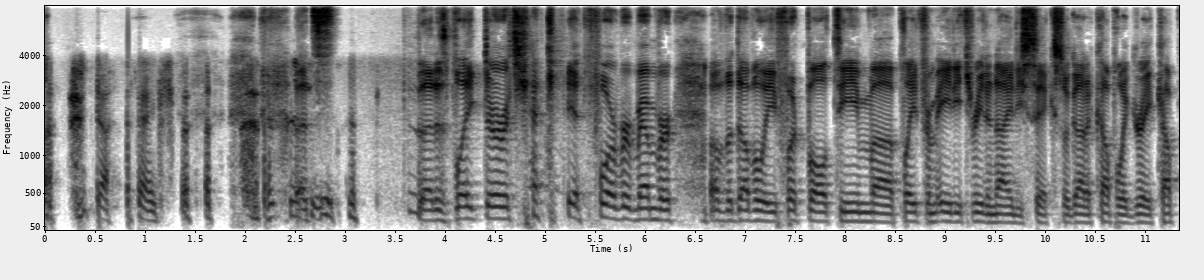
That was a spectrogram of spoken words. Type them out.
yeah, thanks. That's that is Blake Dermott, former member of the Double E football team, uh, played from 83 to 96. So got a couple of Grey Cup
